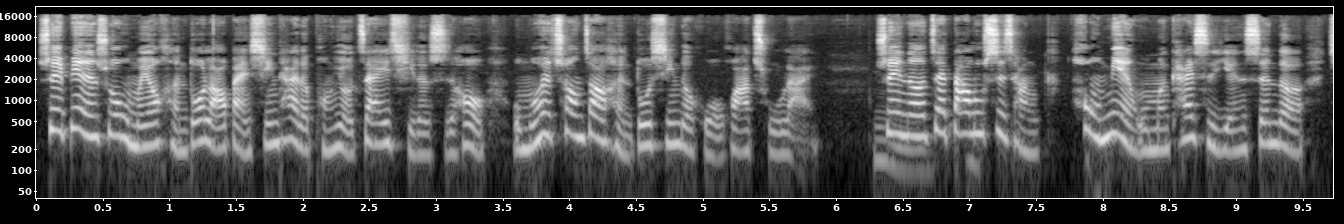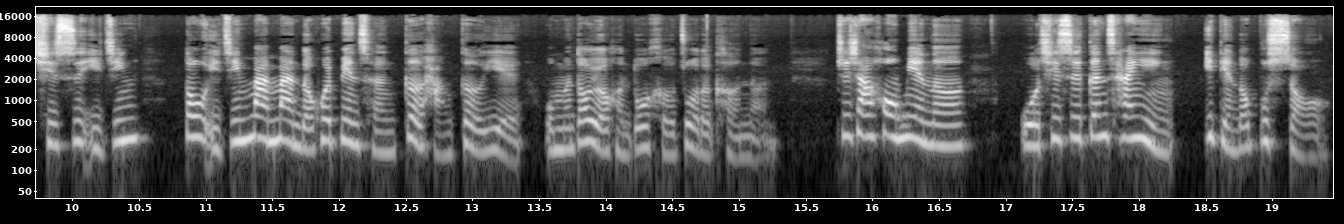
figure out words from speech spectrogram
所以变成说，我们有很多老板心态的朋友在一起的时候，我们会创造很多新的火花出来。所以呢，在大陆市场后面，我们开始延伸的，其实已经都已经慢慢的会变成各行各业，我们都有很多合作的可能。就像后面呢，我其实跟餐饮。一点都不熟，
